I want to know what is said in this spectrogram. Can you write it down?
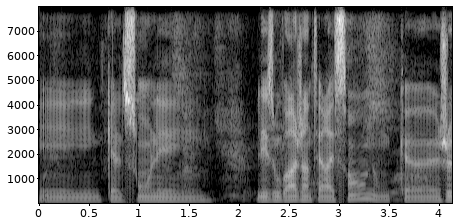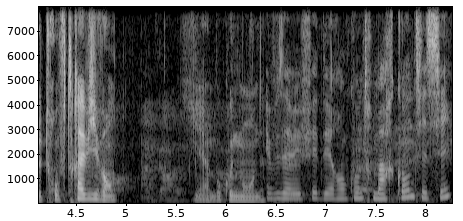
et, quels sont les, les, ouvrages intéressants. Donc euh, je trouve très vivant. Il y a beaucoup de monde. Et vous avez fait des rencontres marquantes ici?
